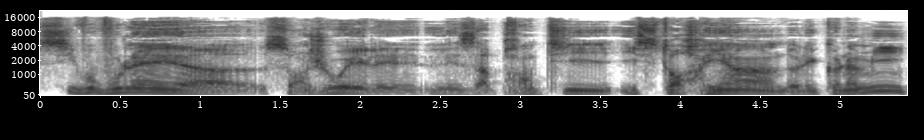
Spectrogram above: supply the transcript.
Si vous voulez, euh, sans jouer les, apprentis historiens de l'économie,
